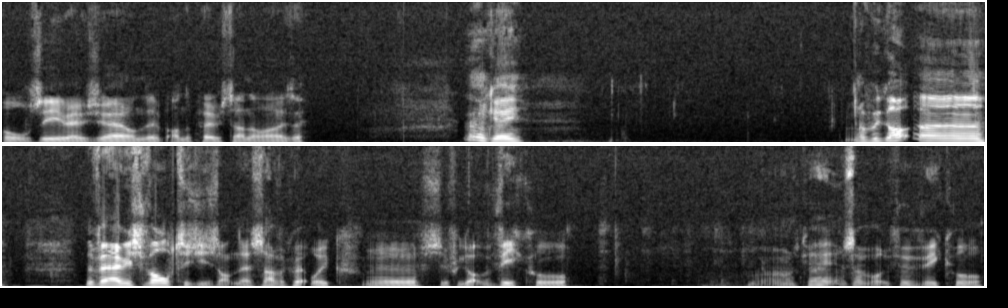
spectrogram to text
all zeros yeah on the on the post analyzer. Okay. Have we got uh, the various voltages on this? Have a quick look. Uh, see if we got VCore. Okay, let's have a look for VCore.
